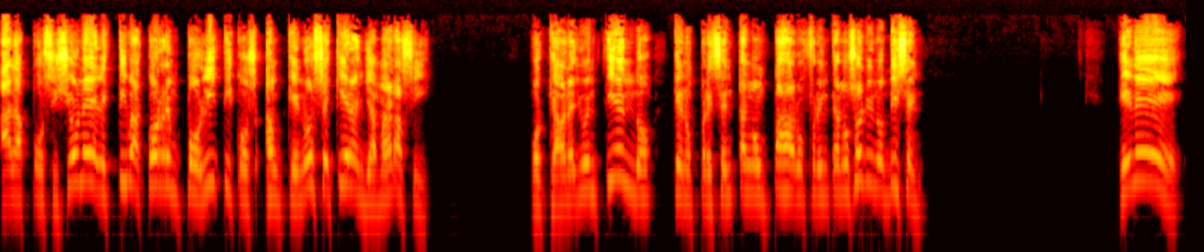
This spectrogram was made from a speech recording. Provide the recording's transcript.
A las posiciones electivas corren políticos, aunque no se quieran llamar así. Porque ahora yo entiendo que nos presentan a un pájaro frente a nosotros y nos dicen, tiene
